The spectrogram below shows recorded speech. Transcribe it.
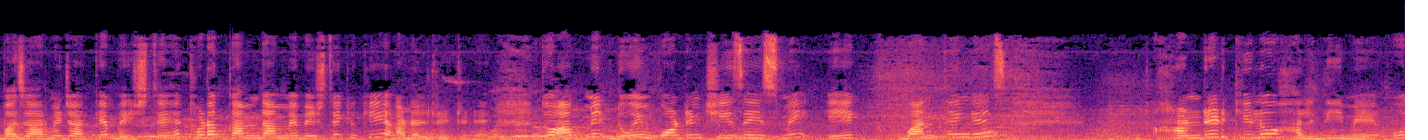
बाज़ार में जाके बेचते हैं, थोड़ा कम दाम में बेचते हैं क्योंकि ये अडल्ट्रेटेड है। तो आप में दो इंपॉर्टेंट चीज़ है इसमें, एक one thing is hundred kilo haldi में वो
